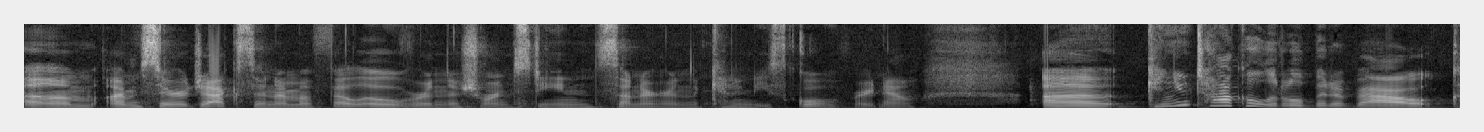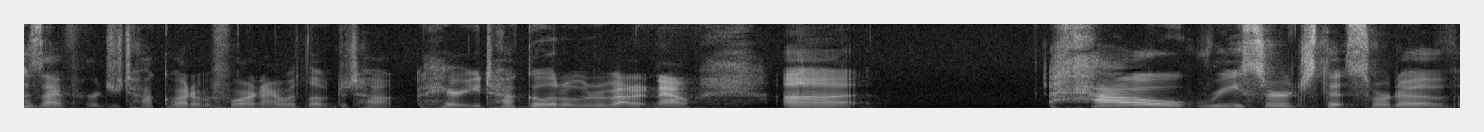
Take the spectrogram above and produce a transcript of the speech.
um, I'm Sarah Jackson. I'm a fellow over in the Shorenstein Center in the Kennedy School right now. Uh, can you talk a little bit about, because I've heard you talk about it before and I would love to talk, hear you talk a little bit about it now, uh, how research that sort of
